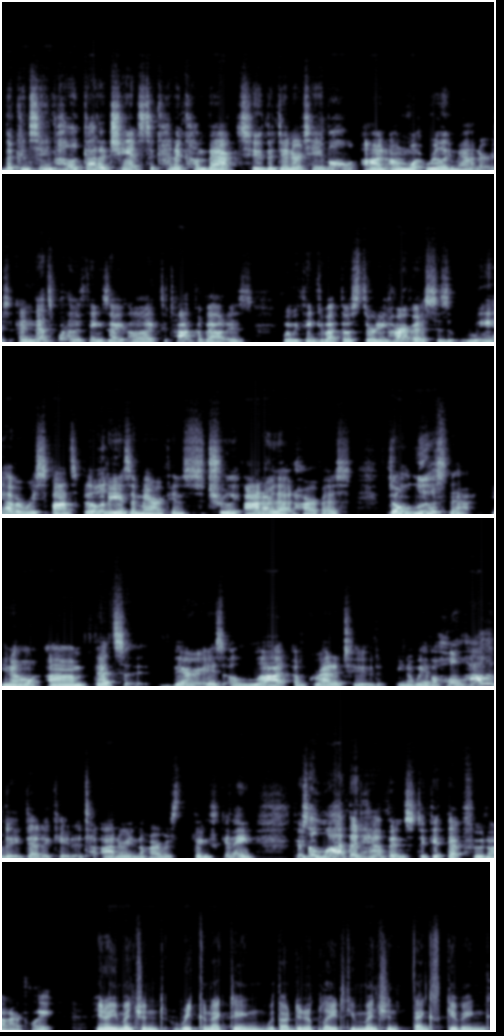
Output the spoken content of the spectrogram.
the consuming public got a chance to kind of come back to the dinner table on on what really matters. And that's one of the things I, I like to talk about is when we think about those 30 harvests is we have a responsibility as Americans to truly honor that harvest. Don't lose that. You know, um, that's there is a lot of gratitude. You know, we have a whole holiday dedicated to honoring the harvest Thanksgiving. There's a lot that happens to get that food on our plate. You know, you mentioned reconnecting with our dinner plates. You mentioned Thanksgiving.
